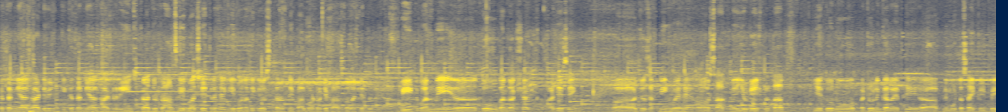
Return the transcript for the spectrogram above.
कतरनिया घाट डिवीज़न की कतरनिया घाट रेंज का जो ट्रांस गिरवा क्षेत्र है, गिरवा नदी के उस तरफ़, नेपाल बॉर्डर के पास वाला क्षेत्र, बीट वन में दो वन रक्षक, अजय सिंह जो जख्मी हुए हैं और साथ में योगेश प्रताप, ये दोनों पेट्रोलिंग कर रहे थे अपने मोटरसाइकिल पे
